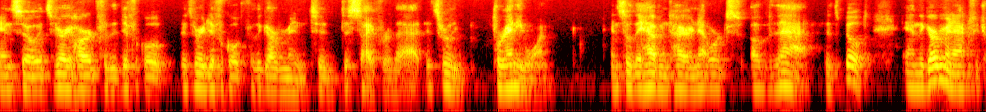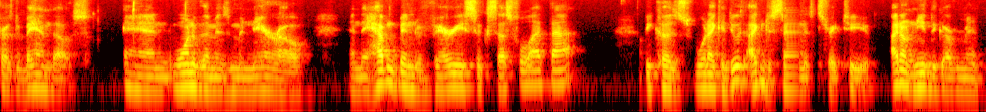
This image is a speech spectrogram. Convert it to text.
And so it's very hard for the difficult, it's very difficult for the government to decipher that. It's really for anyone. And so they have entire networks of that that's built. And the government actually tries to ban those. And one of them is Monero. And they haven't been very successful at that because what I can do is I can just send it straight to you. I don't need the government.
